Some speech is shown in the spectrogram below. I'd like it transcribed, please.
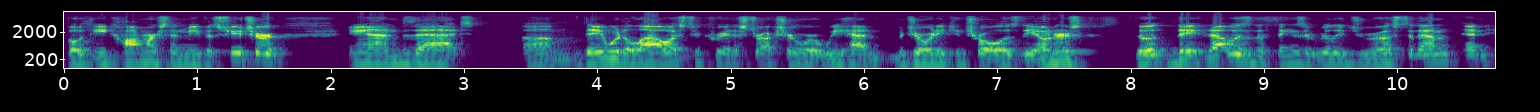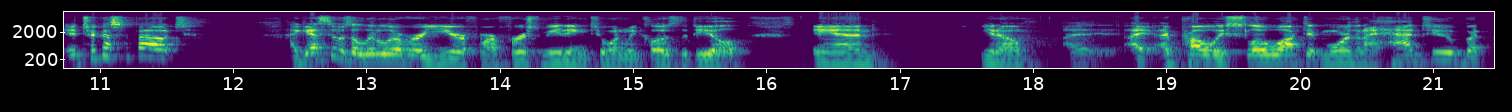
both e-commerce and Miva's future, and that um, they would allow us to create a structure where we had majority control as the owners. They, that was the things that really drew us to them, and it took us about, I guess it was a little over a year from our first meeting to when we closed the deal, and you know, I, I, I probably slow walked it more than I had to, but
